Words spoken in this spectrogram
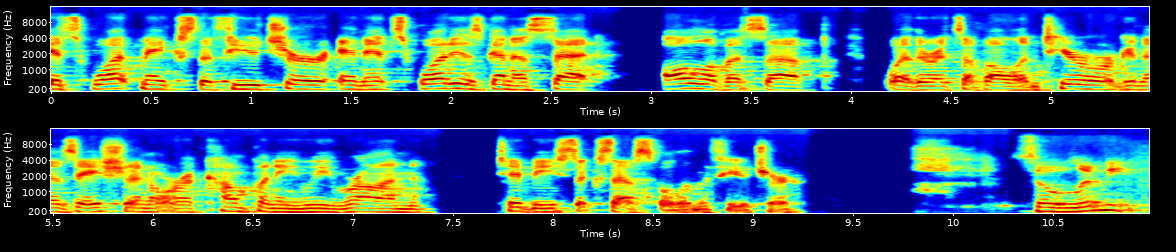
it's what makes the future and it's what is going to set all of us up whether it's a volunteer organization or a company we run to be successful in the future. So let me.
